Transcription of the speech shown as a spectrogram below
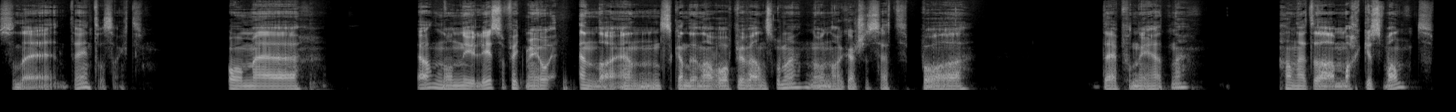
Så det, det er interessant. Og med Ja, nå nylig så fikk vi jo enda en skandinaver opp i verdensrommet. Noen har kanskje sett på det på nyhetene. Han heter Markus Wandt,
